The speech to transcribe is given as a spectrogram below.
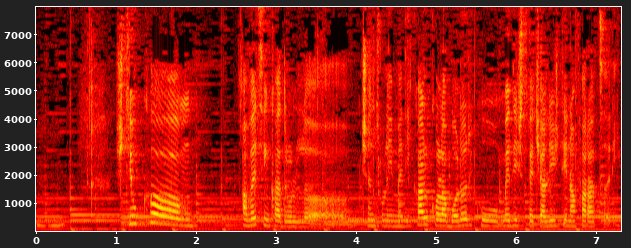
Mhm. Știu că aveți în cadrul uh, centrului medical colaborări cu medici specialiști din afara țării.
